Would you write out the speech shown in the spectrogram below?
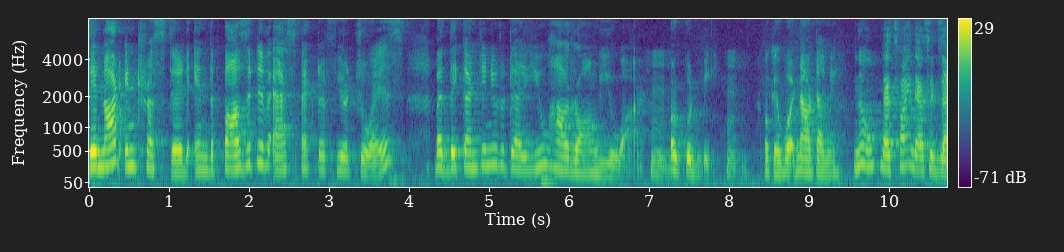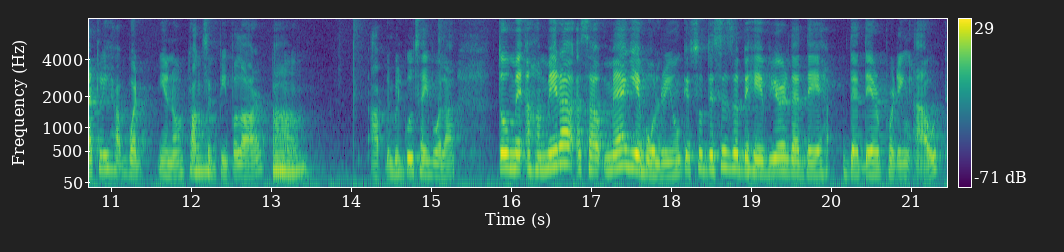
They not interested in the positive aspect of your choice but they continue to tell you how wrong you are اور could be okay now tell me no that's fine that's exactly what you know toxic people are آپ نے بالکل صحیح بولا تو میں میرا میں یہ بول رہی ہوں کہ so this is a behaviour that they that they are putting out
